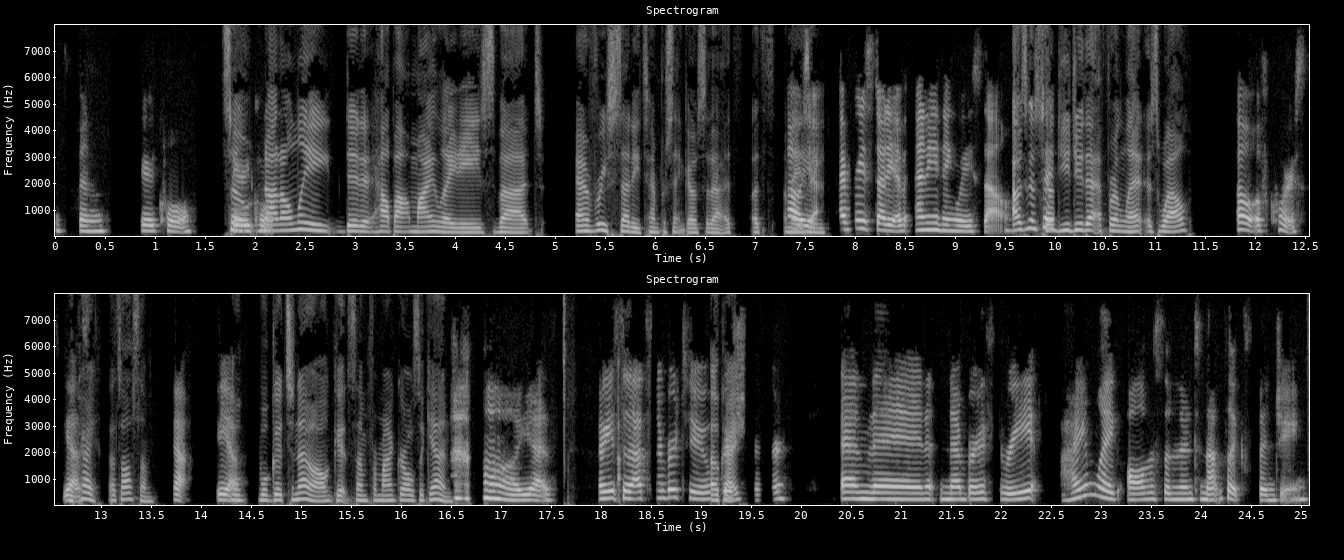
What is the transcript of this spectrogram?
It's been very cool. So Very cool. not only did it help out my ladies, but every study, ten percent goes to that. It's it's amazing. Oh, yeah. Every study of anything we sell. I was gonna say, So- do you do that for Lent as well? Oh, of course. Yes. Okay, that's awesome. Yeah. Well, well, good to know. I'll get some for my girls again. Oh, yes. Okay, so that's number two Okay. for sure. And then number three, I'm like all of a sudden into Netflix binging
